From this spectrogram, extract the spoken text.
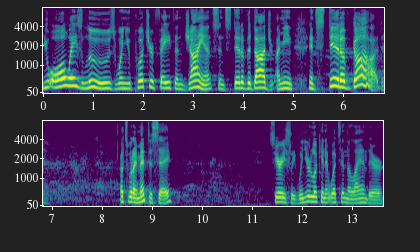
you always lose when you put your faith in giants instead of the Dodger. I mean, instead of God. That's what I meant to say. Seriously, when you're looking at what's in the land there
